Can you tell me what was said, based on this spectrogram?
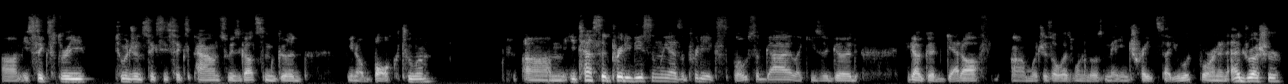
Um, he's 6'3, 266 pounds, so he's got some good you know bulk to him. Um, he tested pretty decently as a pretty explosive guy. Like he's a good, he got good get off, um, which is always one of those main traits that you look for in an edge rusher.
